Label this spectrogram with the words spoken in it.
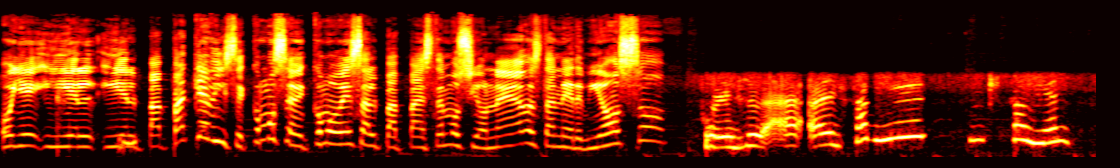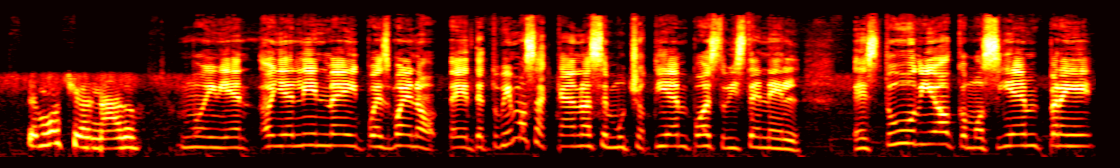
Oye, ¿y el, y el papá qué dice? ¿Cómo se cómo ves al papá? ¿Está emocionado? ¿Está nervioso? Pues está bien, está bien, está emocionado. Muy bien. Oye, Lin May, pues bueno, te, te tuvimos acá no hace mucho tiempo, estuviste en el estudio, como siempre,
